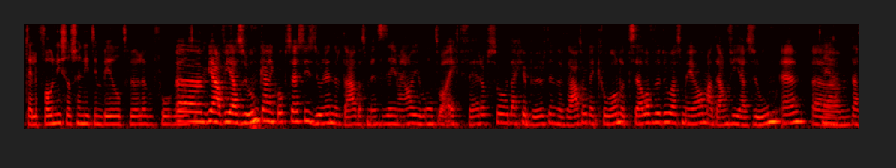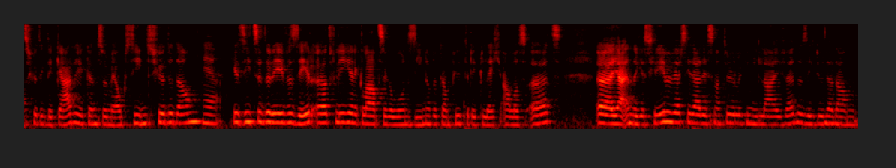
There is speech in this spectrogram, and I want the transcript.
telefonisch als ze niet in beeld willen bijvoorbeeld. Ehm, ja, via Zoom kan ik ook sessies doen, inderdaad. Als mensen zeggen, van, oh, je woont wel echt ver of zo, dat gebeurt inderdaad ook. Dat ik gewoon hetzelfde doe als met jou, maar dan via Zoom. Hè. Ehm, Ja. Dan schud ik de kaarten, je kunt ze mij ook zien schudden dan. ja. Je ziet ze er evenzeer uitvliegen. Ik laat ze gewoon zien op de computer. Ik leg alles uit. Eh, ja, en de geschreven versie, dat is natuurlijk niet live. Hè, dus ik doe dat Ja. dan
